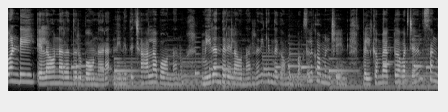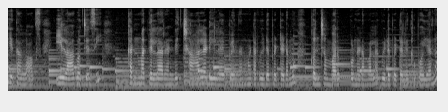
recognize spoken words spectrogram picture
అండి ఎలా ఉన్నారు అందరూ? బాగున్నారా? నేనైతే చాలా బాగున్నాను. మీరందరు ఎలా ఉన్నారు అనేది కింద కామెంట్ బాక్స్లో కామెంట్ చేయండి. Welcome back to our channel Sangeetha logs ఈ లాగ్ వచ్చేసి కన్మ తెల్లారండి. చాలా డీల్ అయిపోయింది అనమాట వీడియో పెట్టడము. కొంచెం వర్క్ ఉండడం వల్ల వీడియో పెట్టలేకపోయాను.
